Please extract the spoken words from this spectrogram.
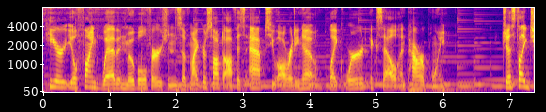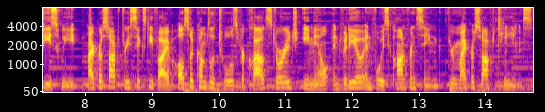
Here, you'll find web and mobile versions of Microsoft Office apps you already know, like Word, Excel, and PowerPoint. Just like G Suite, Microsoft 365 also comes with tools for cloud storage, email, and video and voice conferencing through Microsoft Teams.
